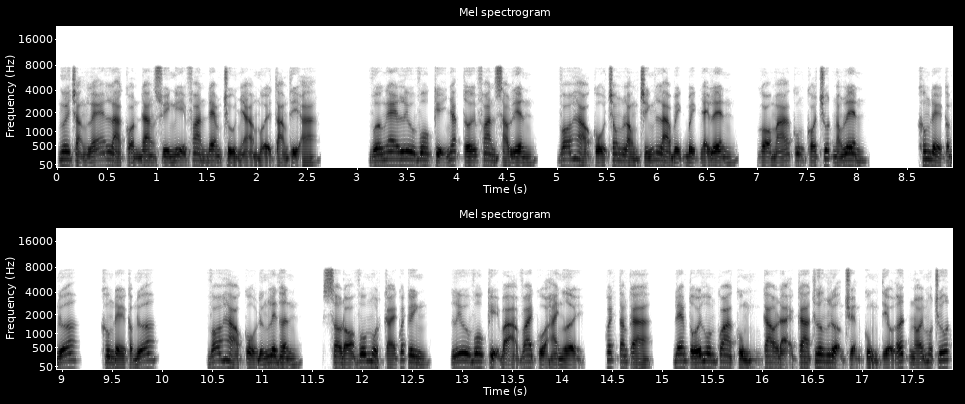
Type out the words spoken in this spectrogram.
ngươi chẳng lẽ là còn đang suy nghĩ phan đem chủ nhà mười tám tỷ a vừa nghe lưu vô kỵ nhắc tới phan xảo liên, võ hảo cổ trong lòng chính là bịch bịch nhảy lên, gò má cũng có chút nóng lên. Không để cập nữa, không để cập nữa. Võ hảo cổ đứng lên thân, sau đó vỗ một cái quách kinh, lưu vô kỵ bả vai của hai người, quách tam ca, đem tối hôm qua cùng cao đại ca thương lượng chuyện cùng tiểu ất nói một chút,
